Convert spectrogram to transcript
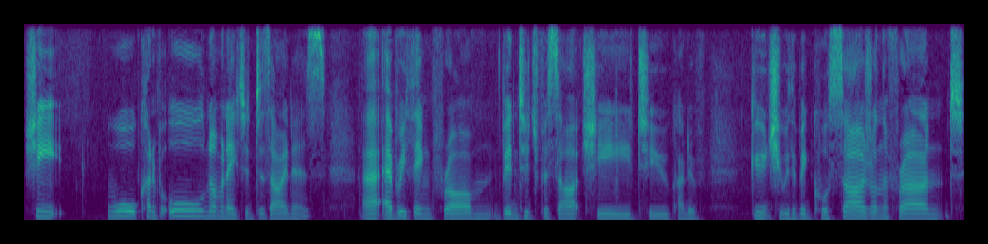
She wore kind of all nominated designers, uh, everything from vintage Versace to kind of Gucci with a big corsage on the front.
